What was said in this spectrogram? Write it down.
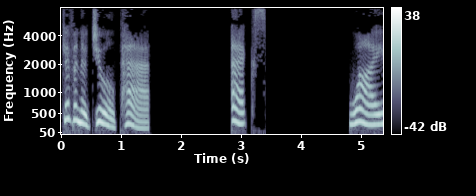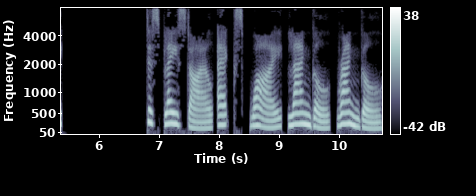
Given a dual pair. X. Y. Display style. X y langle rangle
